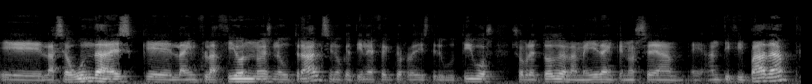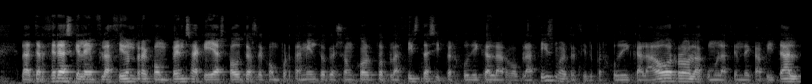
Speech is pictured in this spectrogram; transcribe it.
Eh, la segunda es que la inflación no es neutral, sino que tiene efectos redistributivos, sobre todo en la medida en que no sea eh, anticipada. La tercera es que la inflación recompensa aquellas pautas de comportamiento que son cortoplacistas y perjudica el largoplacismo, es decir, perjudica el ahorro, la acumulación de capital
